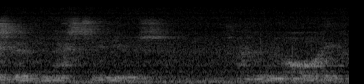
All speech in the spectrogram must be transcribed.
wasted the next three years. I mean, all I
